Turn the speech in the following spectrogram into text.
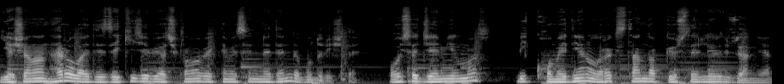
yaşanan her olayda zekice bir açıklama beklemesinin nedeni de budur işte. Oysa Cem Yılmaz bir komedyen olarak stand-up gösterileri düzenleyen,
